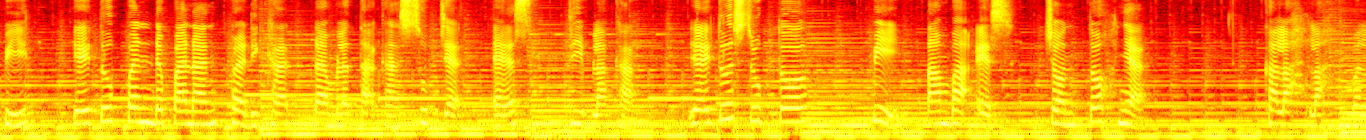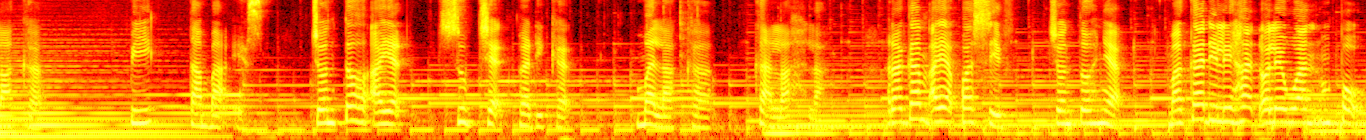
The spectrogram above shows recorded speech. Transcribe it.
P iaitu pendepanan predikat dan meletakkan subjek S di belakang iaitu struktur P tambah S. Contohnya, kalahlah Melaka. P tambah S. Contoh ayat subjek predikat Melaka kalahlah. Ragam ayat pasif. Contohnya, maka dilihat oleh Wan Empuk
